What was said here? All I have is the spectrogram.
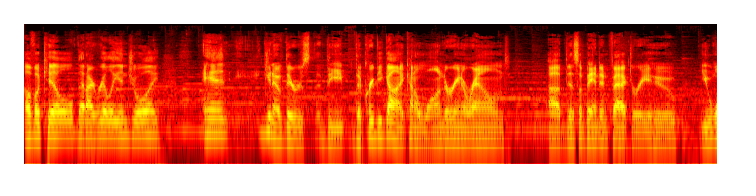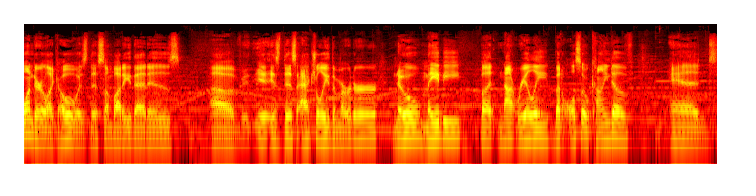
of a kill that I really enjoy. And you know, there's the the creepy guy kind of wandering around uh, this abandoned factory who you wonder like, oh, is this somebody that is uh, is this actually the murderer? No, maybe, but not really, but also kind of. And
